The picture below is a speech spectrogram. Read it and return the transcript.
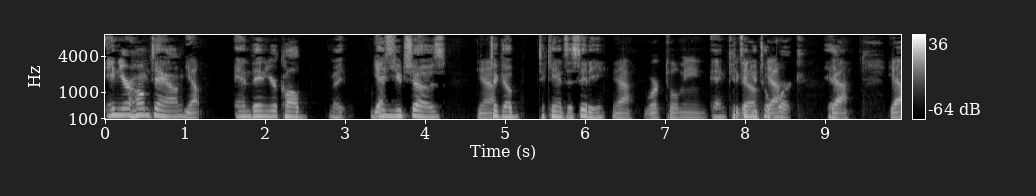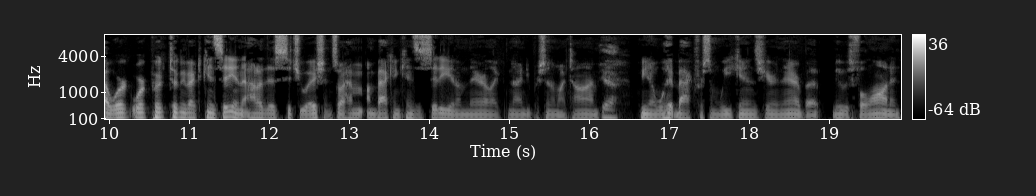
in your hometown. yep, And then you're called, right? yes, you chose yeah, to go to Kansas City yeah. Work told me and To continue go, to, yeah. work. yeah. yeah, Work work put, took me back to Kansas City and out of this situation. So I'm I'm back in Kansas City and I'm there like ninety percent of my time. Yeah. You know, we'll hit back for some weekends here and there, but it was full on. And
